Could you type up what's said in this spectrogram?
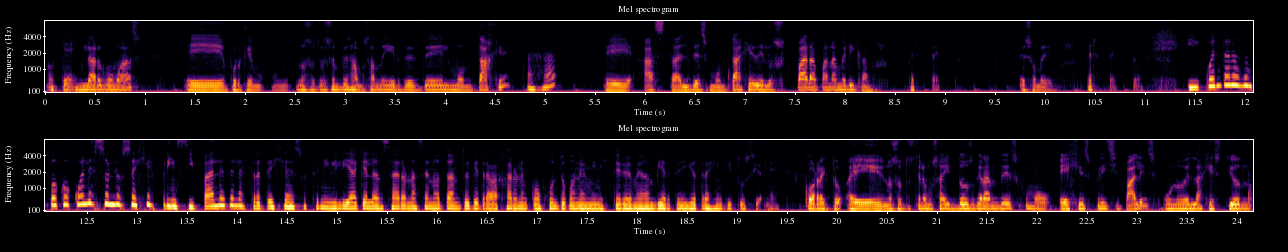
un largo más, eh, porque nosotros empezamos a medir desde el montaje. Ajá eh, hasta el desmontaje de los parapanamericanos. Perfecto. Eso medimos. Perfecto. Y cuéntanos un poco cuáles son los ejes principales de la estrategia de sostenibilidad que lanzaron hace no tanto y que trabajaron en conjunto con el Ministerio de Medio Ambiente y otras instituciones. Correcto. Eh, nosotros tenemos ahí dos grandes como ejes principales. Uno es la gestión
